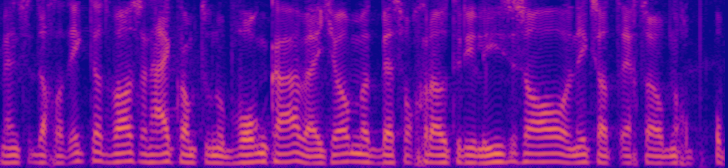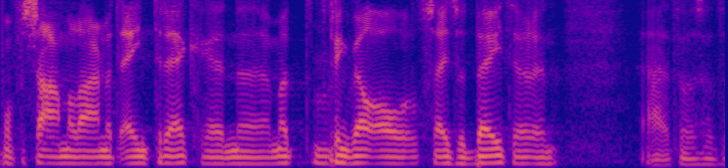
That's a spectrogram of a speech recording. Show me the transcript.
Mensen dachten dat ik dat was. En hij kwam toen op Wonka, weet je wel, met best wel grote releases al. En ik zat echt zo op, nog op, op een verzamelaar met één track. En, eh, maar het Hm. ging wel al steeds wat beter. En ja, het was het...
